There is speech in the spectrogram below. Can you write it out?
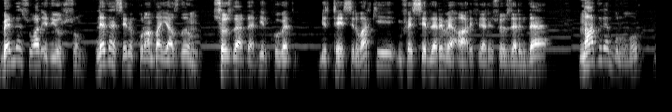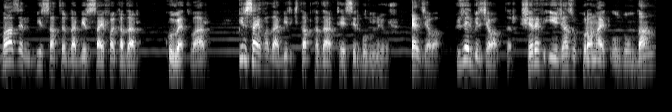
Benden sual ediyorsun. Neden senin Kur'an'dan yazdığın sözlerde bir kuvvet, bir tesir var ki müfessirlerin ve ariflerin sözlerinde nadiren bulunur. Bazen bir satırda bir sayfa kadar kuvvet var. Bir sayfada bir kitap kadar tesir bulunuyor. El cevap. Güzel bir cevaptır. Şeref icazı Kur'an'a ait olduğundan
